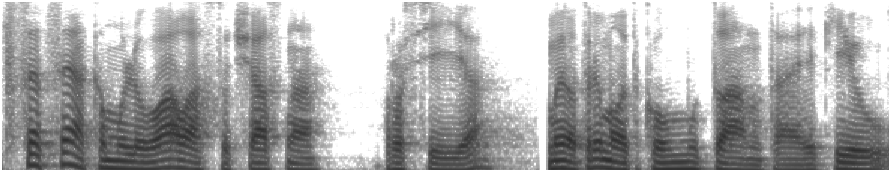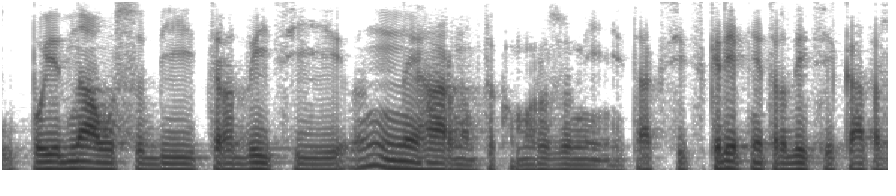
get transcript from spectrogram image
все це акумулювала сучасна Росія. Ми отримали такого мутанта, який поєднав у собі традиції в негарному такому розумінні. Так, всі скрепні традиції катор,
